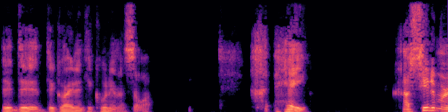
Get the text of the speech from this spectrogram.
the the the Goyen and Tikkunim and so on. Hey, Hasidim are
